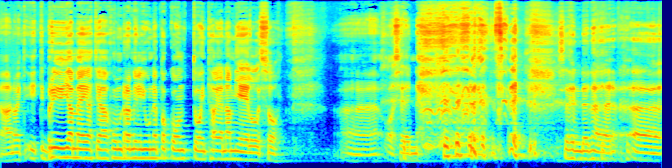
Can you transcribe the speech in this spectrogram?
Ja, no, inte, inte bryr jag mig att jag har hundra miljoner på konto och inte har jag någon mjäll så... Uh, och sen, sen, sen den här uh,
